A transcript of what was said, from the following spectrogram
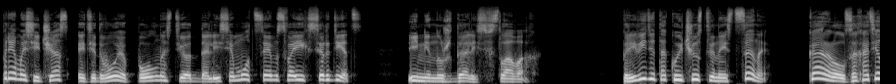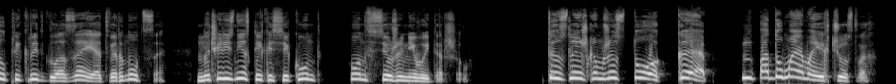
Прямо сейчас эти двое полностью отдались эмоциям своих сердец и не нуждались в словах. При виде такой чувственной сцены Карл захотел прикрыть глаза и отвернуться, но через несколько секунд он все же не выдержал. «Ты слишком жесток, Кэп! Подумай о моих чувствах!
